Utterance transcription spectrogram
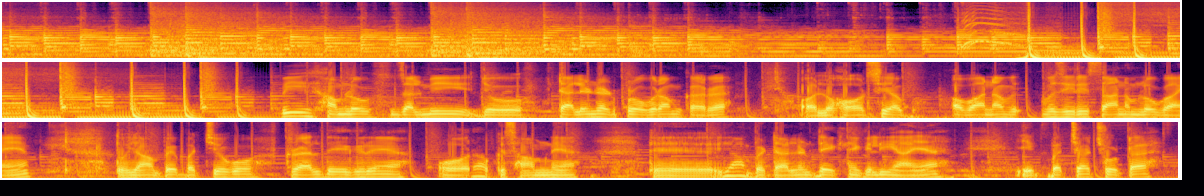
अभी हम लोग जलमी जो टैलेंट टैलेंटेड प्रोग्राम कर रहा है और लाहौर से अब अवाना वज़ीरिस्तान हम लोग आए हैं। तो यहाँ पे बच्चों को ट्रायल देख रहे हैं और आपके सामने है कि यहाँ पे टैलेंट देखने के लिए आए हैं। एक बच्चा छोटा है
